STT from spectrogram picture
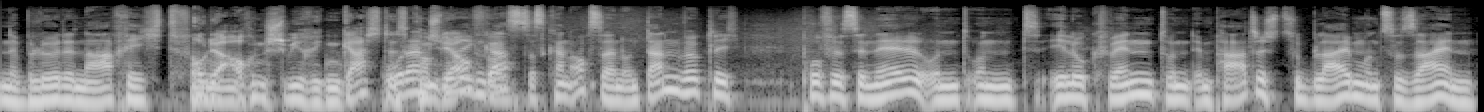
Eine blöde Nachricht. Vom, Oder auch einen schwierigen Gast, das oder einen kommt ja auch schwierigen. Gast, das kann auch sein. Und dann wirklich professionell und, und eloquent und empathisch zu bleiben und zu sein.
